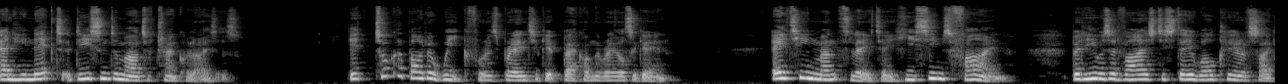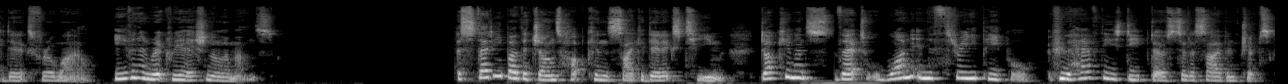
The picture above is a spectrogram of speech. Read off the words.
and he necked a decent amount of tranquilizers. It took about a week for his brain to get back on the rails again. Eighteen months later, he seems fine, but he was advised to stay well clear of psychedelics for a while, even in recreational amounts. A study by the Johns Hopkins psychedelics team documents that one in three people who have these deep dose psilocybin trips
